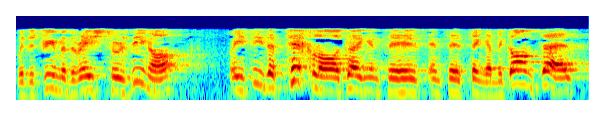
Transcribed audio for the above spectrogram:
with the dream of the Reish Turzina, where he sees a tichla going into his into his finger. And the Gon says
